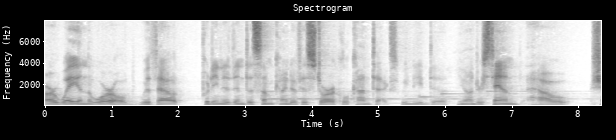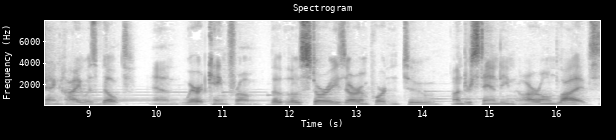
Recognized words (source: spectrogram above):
our way in the world without putting it into some kind of historical context. We need to, you know, understand how Shanghai was built and where it came from. Th- those stories are important to understanding our own lives.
